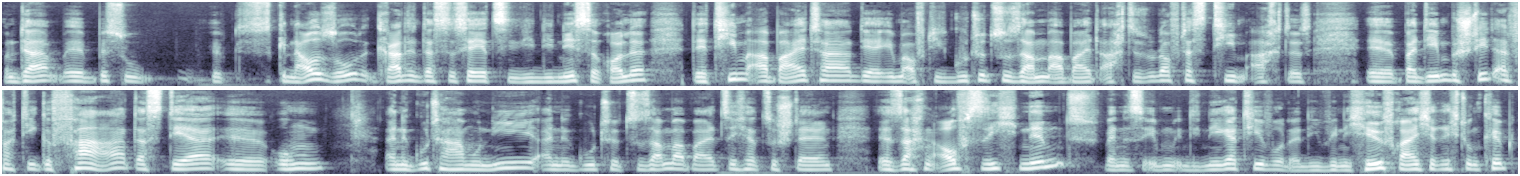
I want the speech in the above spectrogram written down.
Und da äh, bist du das ist genauso, gerade das ist ja jetzt die, die nächste Rolle, der Teamarbeiter, der eben auf die gute Zusammenarbeit achtet oder auf das Team achtet, äh, bei dem besteht einfach die Gefahr, dass der, äh, um eine gute Harmonie, eine gute Zusammenarbeit sicherzustellen, äh, Sachen auf sich nimmt, wenn es eben in die negative oder die wenig hilfreiche Richtung kippt,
